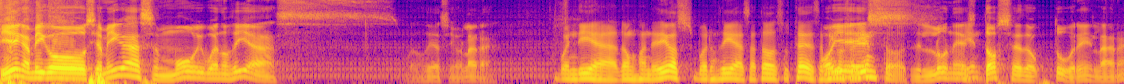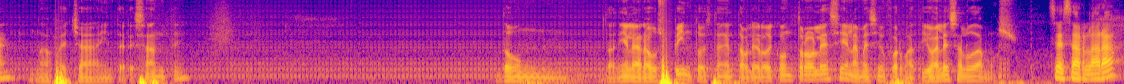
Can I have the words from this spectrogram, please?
Bien, amigos y amigas, muy buenos días. Buenos días, señor Lara. Buen día, don Juan de Dios. Buenos días a todos ustedes, Hoy amigos es oyentes. el lunes Oyentes. 12 de octubre, Lara, una fecha interesante. Don Daniel Arauz Pinto está en el tablero de controles y en la mesa informativa le saludamos. César Lara.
